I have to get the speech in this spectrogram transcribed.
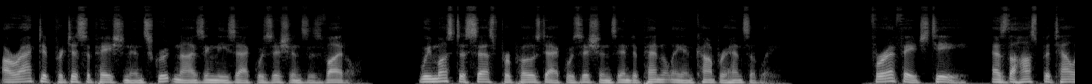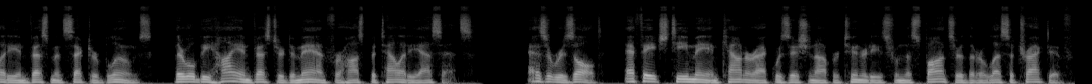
our active participation in scrutinizing these acquisitions is vital. We must assess proposed acquisitions independently and comprehensively. For FHT, as the hospitality investment sector blooms, there will be high investor demand for hospitality assets. As a result, FHT may encounter acquisition opportunities from the sponsor that are less attractive,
